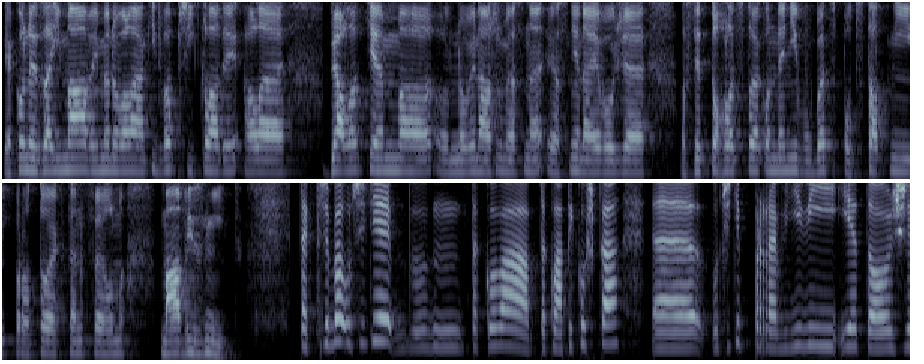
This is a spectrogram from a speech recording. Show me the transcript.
jako nezajímá, vyjmenovala nějaký dva příklady, ale dala těm novinářům jasně, jasně najevo, že vlastně tohle jako není vůbec podstatný pro to, jak ten film má vyznít. Tak třeba určitě taková, taková pikoška, eh, určitě pravdivý je to, že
